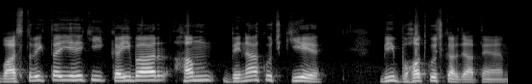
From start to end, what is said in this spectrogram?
वास्तविकता ये है कि कई बार हम बिना कुछ किए भी बहुत कुछ कर जाते हैं।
